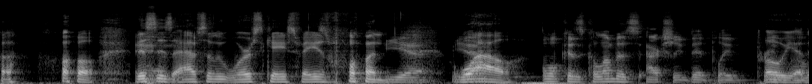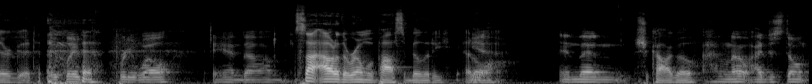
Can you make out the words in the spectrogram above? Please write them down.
oh, this is absolute worst case phase one. Yeah. yeah. Wow. Well, because Columbus actually did play pretty. Oh yeah, they're good. They played pretty well, and um, it's not out of the realm of possibility at yeah. all. And then Chicago. I don't know. I just don't.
